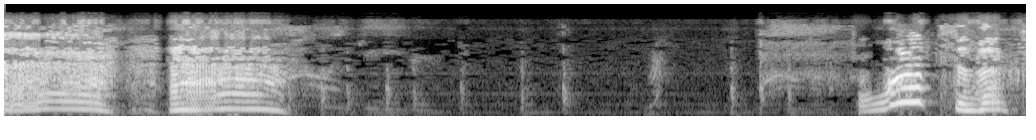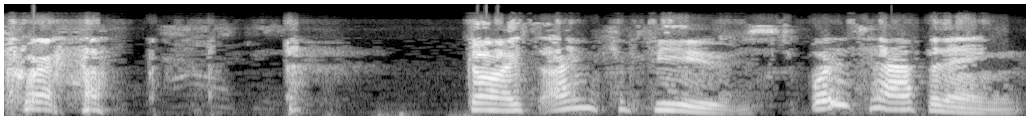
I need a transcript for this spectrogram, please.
ah, ah. What the crap? Guys, I'm confused. What is happening?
